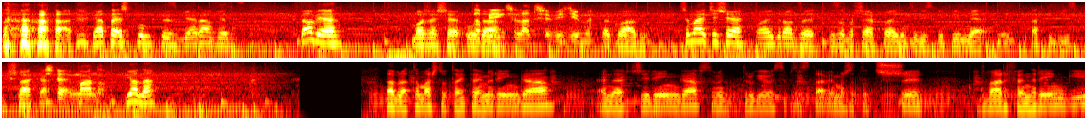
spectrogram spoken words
ja też punkty zbieram, więc kto wie, może się Za uda. 5 lat się widzimy. Dokładnie. Trzymajcie się, moi drodzy. Do zobaczenia w kolejnym tibijskim filmie i na tibijskich szlakach. Siemano. Piona! Dobra, to masz tutaj time ringa, energy ringa, w sumie drugiego sobie zostawię, może to trzy dwarfen ringi.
